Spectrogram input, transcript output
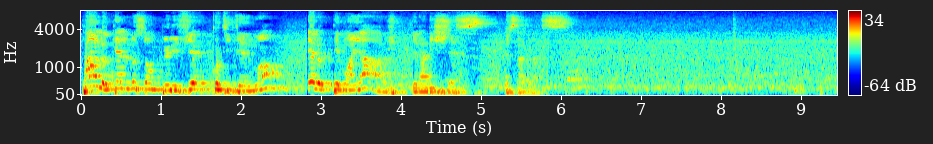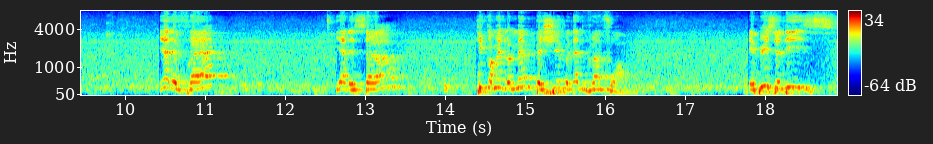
par lequel nous sommes purifiés quotidiennement, est le témoignage de la richesse de sa grâce. Il y a des frères, il y a des sœurs qui commettent le même péché peut-être 20 fois. Et puis se disent,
